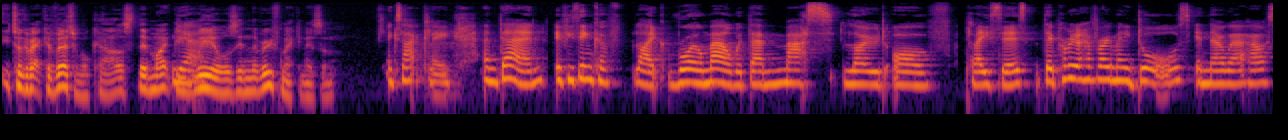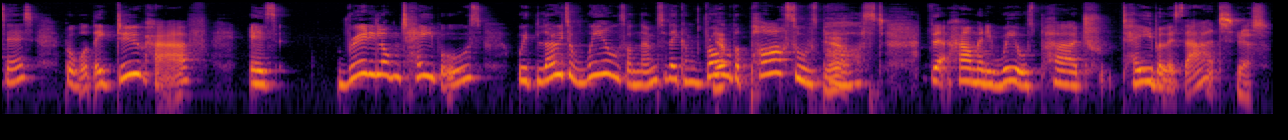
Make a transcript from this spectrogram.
you talk about convertible cars, there might be Yeah. wheels in the roof mechanism. Exactly. And then if you think of like Royal Mail with their mass load of places, they probably don't have very many doors in their warehouses. But what they do have is really long tables with loads of wheels on them so they can roll Yep. the parcels past. That how many wheels per tr- table is that? Yes.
